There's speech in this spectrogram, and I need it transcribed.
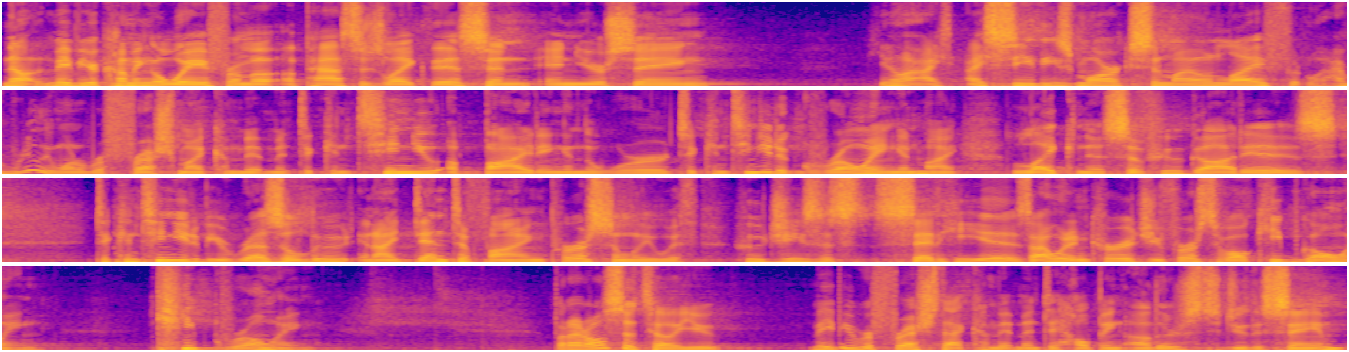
Now, maybe you're coming away from a, a passage like this and, and you're saying, you know, I, I see these marks in my own life, but I really want to refresh my commitment to continue abiding in the Word, to continue to growing in my likeness of who God is, to continue to be resolute in identifying personally with who Jesus said He is. I would encourage you, first of all, keep going keep growing. But I'd also tell you, maybe refresh that commitment to helping others to do the same.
